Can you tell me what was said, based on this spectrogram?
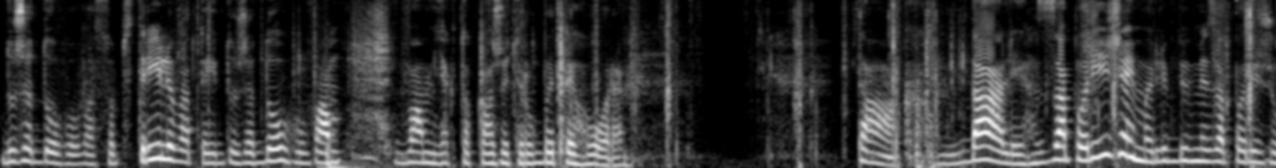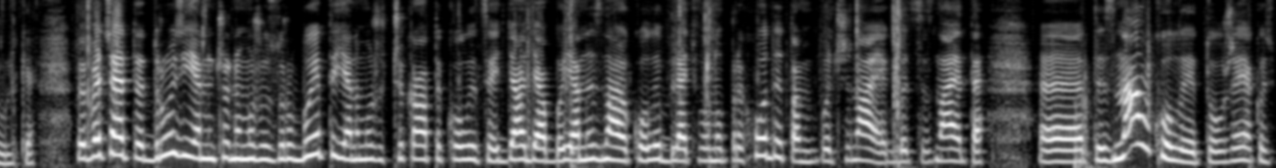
дуже довго вас обстрілювати і дуже довго вам, вам як то кажуть, робити горе. Так, далі. Запоріжжя і ми любимі запоріжульки. Вибачайте, друзі, я нічого не можу зробити, я не можу чекати, коли цей дядя, бо я не знаю, коли, блядь, воно приходить, там і починає, якби це, знаєте, е, ти знав коли, то вже якось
